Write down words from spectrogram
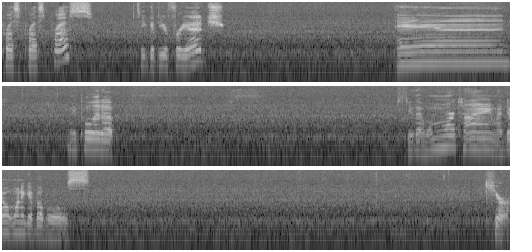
Press, press, press. So you get to your free edge. And let me pull that up. Just do that one more time. I don't want to get bubbles. Cure.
